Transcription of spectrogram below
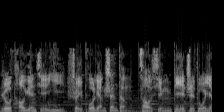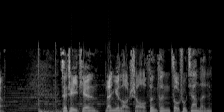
如桃园结义、水泊梁山等，造型别致多样。在这一天，男女老少纷纷走出家门，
